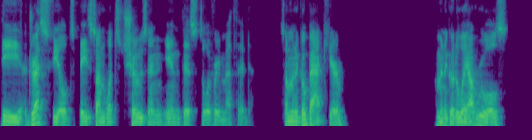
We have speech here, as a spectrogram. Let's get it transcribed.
the address fields based on what's chosen in this delivery method. So I'm going to go back here. I'm going to go to layout rules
